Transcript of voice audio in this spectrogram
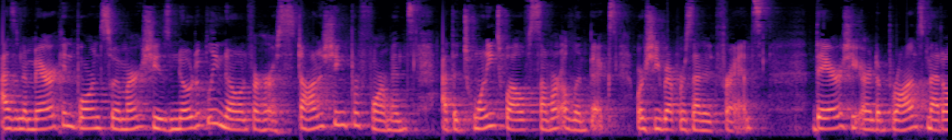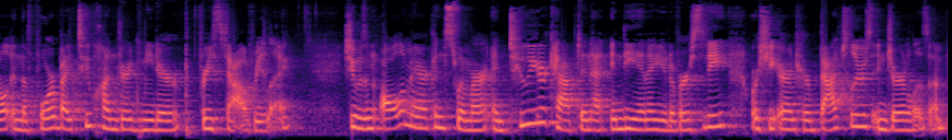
As an American born swimmer, she is notably known for her astonishing performance at the 2012 Summer Olympics, where she represented France. There, she earned a bronze medal in the 4x200 meter freestyle relay. She was an All American swimmer and two year captain at Indiana University, where she earned her bachelor's in journalism,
